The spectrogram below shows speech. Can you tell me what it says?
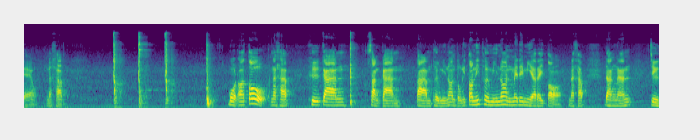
แล้วนะครับโหมดออโต้นะครับ คือการสั่งการ ตามเทอร์มินอลตรงนี้ตอนนี้เทอร์มินอลไม่ได้มีอะไรต่อนะครับ ดังนั้นจึง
